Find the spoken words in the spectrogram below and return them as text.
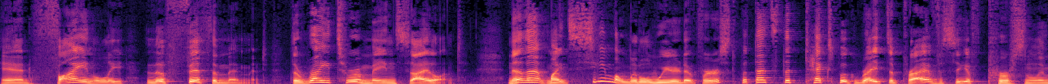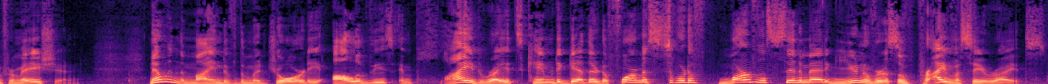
And finally, the Fifth Amendment, the right to remain silent. Now that might seem a little weird at first, but that's the textbook right to privacy of personal information. Now in the mind of the majority, all of these implied rights came together to form a sort of Marvel Cinematic Universe of privacy rights.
